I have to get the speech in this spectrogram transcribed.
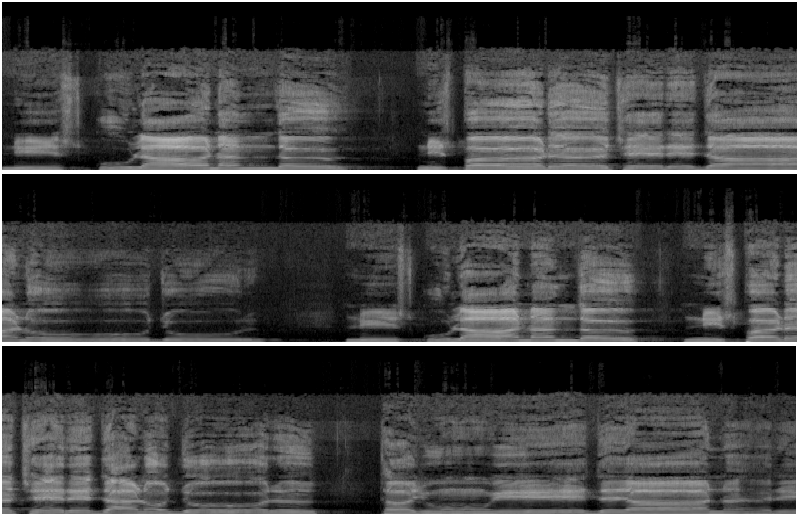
નિષ્કુલાનંદ નિષ્ફળ છે રે જાણો જોર. નિષ્કુલાનંદ નિષ્ફળ છે રે જાણો જોર. થયું એ જયાન રે.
